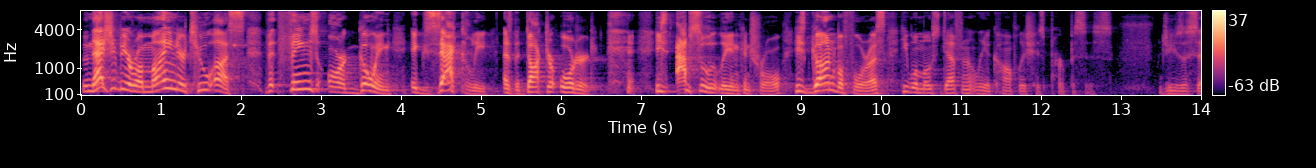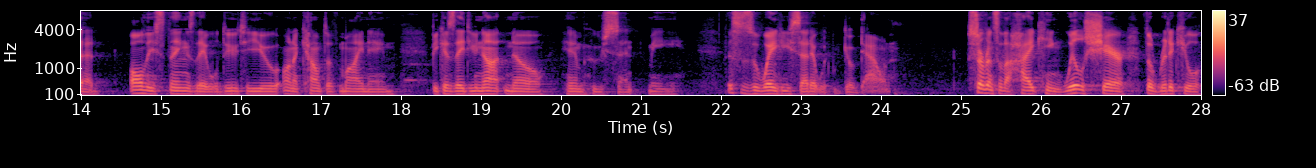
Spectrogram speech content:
then that should be a reminder to us that things are going exactly as the doctor ordered. He's absolutely in control. He's gone before us. He will most definitely accomplish his purposes. Jesus said, All these things they will do to you on account of my name, because they do not know him who sent me. This is the way he said it would go down. Servants of the high king will share the ridicule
